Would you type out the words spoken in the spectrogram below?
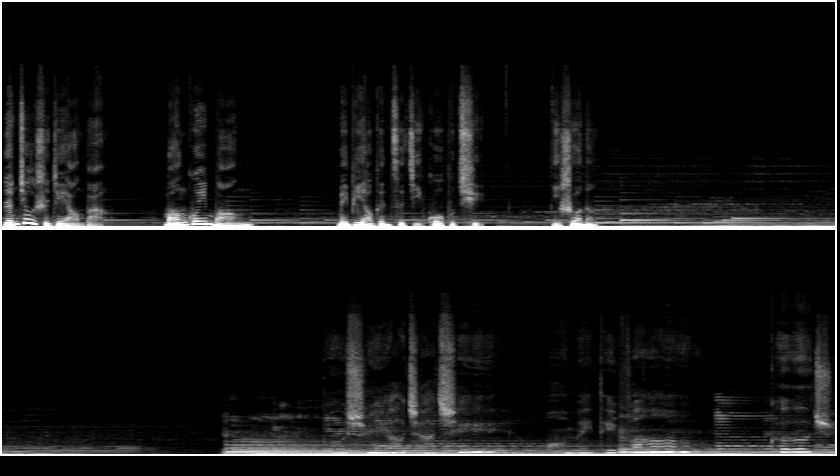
人就是这样吧，忙归忙，没必要跟自己过不去，你说呢？不需要假期，我没地方可去；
